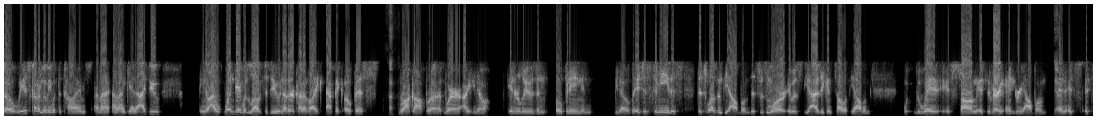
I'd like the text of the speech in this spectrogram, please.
so we just kind of moving with the times, and I and I get it. I do you know, I one day would love to do another kind of like epic opus rock opera where I, you know, interludes and opening and you know, but it just to me this this wasn't the album. This was more. It was as you can tell with the album, the way it's sung. It's a very angry album, yeah. and it's it's.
